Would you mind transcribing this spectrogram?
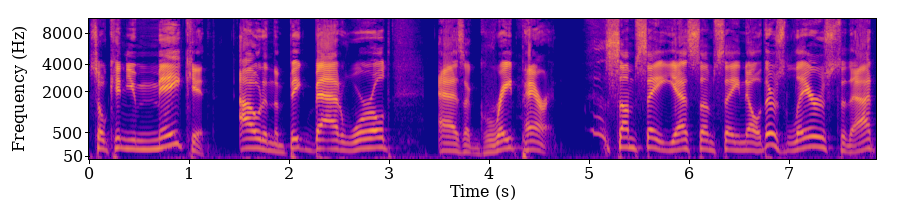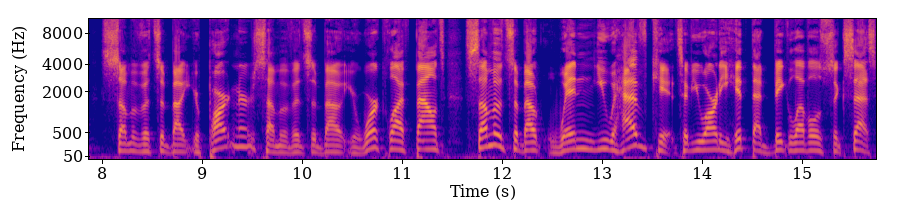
So, can you make it out in the big bad world as a great parent? Some say yes, some say no. There's layers to that. Some of it's about your partner, some of it's about your work life balance, some of it's about when you have kids. Have you already hit that big level of success?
